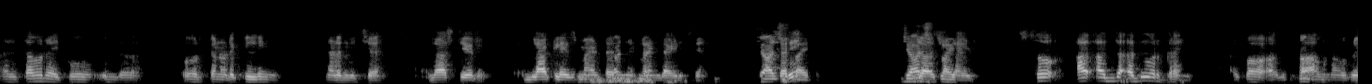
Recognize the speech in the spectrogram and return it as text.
அது தவிர இப்போ இந்த ஒருத்தனோட கில்லிங் நடந்துச்சு. Last year black lives matter trend ஆயிடுச்சு. ஜார்ஜ் சரி? ஜார்ஜ் ஸோ அது அது ஒரு கிரைம் இப்போ அது அவனை ஒரு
